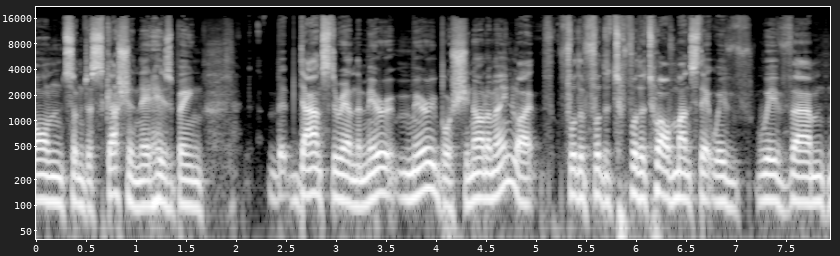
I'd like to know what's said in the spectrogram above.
on some discussion that has been danced around the mirror, mirror bush. You know what I mean? Like for the for the for the twelve months that we've we've um,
